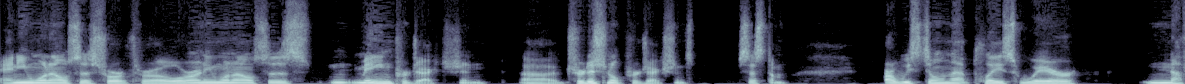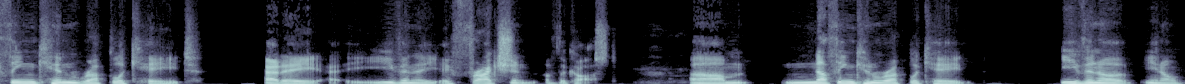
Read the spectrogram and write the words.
anyone else's short throw or anyone else's main projection, uh, traditional projection system, are we still in that place where nothing can replicate at a even a, a fraction of the cost? Um, nothing can replicate even a you know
